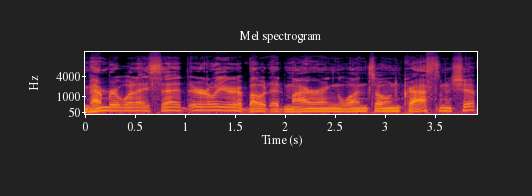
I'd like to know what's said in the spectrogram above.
Remember what I said earlier about admiring one's own craftsmanship?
